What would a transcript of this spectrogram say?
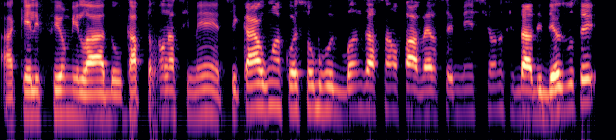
aquele filme lá do Capitão Nascimento. Se cai alguma coisa sobre urbanização, favela, você menciona Cidade de Deus, você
